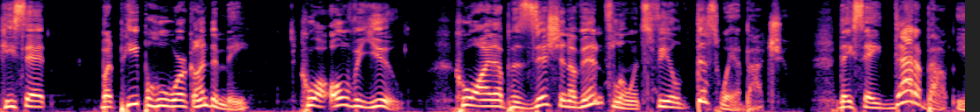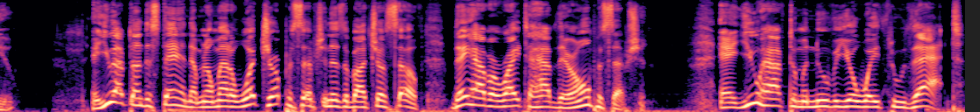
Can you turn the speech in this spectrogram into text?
He said, but people who work under me, who are over you, who are in a position of influence, feel this way about you. They say that about you. And you have to understand that no matter what your perception is about yourself, they have a right to have their own perception. And you have to maneuver your way through that.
